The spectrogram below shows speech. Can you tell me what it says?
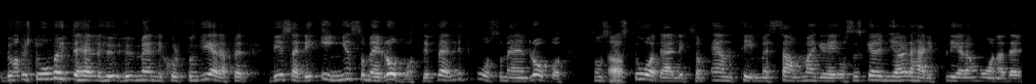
då förstår man ju inte heller hur, hur människor fungerar. För att det är så här, det är ingen som är robot. Det är väldigt få som är en robot som ska Ja. stå där liksom en timme, samma grej och så ska den göra det här i flera månader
